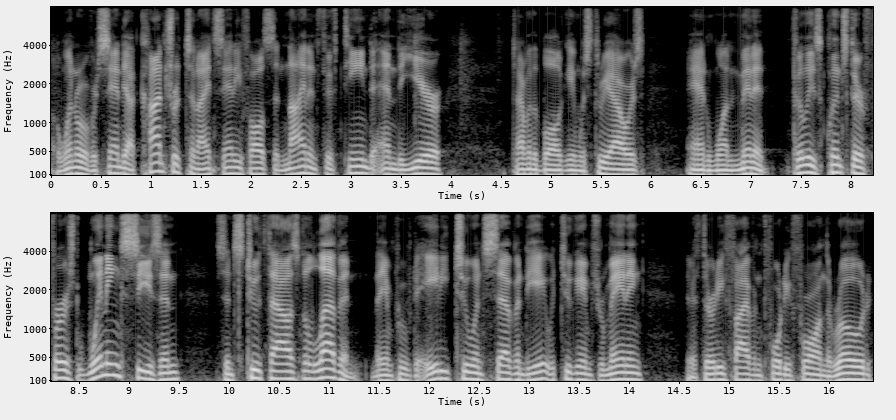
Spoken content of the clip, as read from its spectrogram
a winner over Sandy Alcantara tonight. Sandy falls to nine and fifteen to end the year. Time of the ball game was three hours and one minute. Phillies clinched their first winning season since 2011. They improved to 82 and 78 with two games remaining. They're 35 and 44 on the road.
